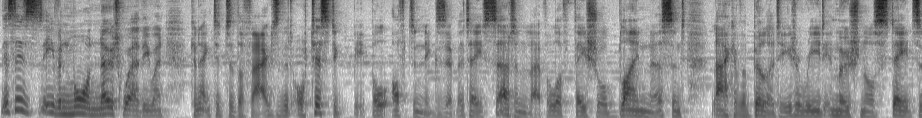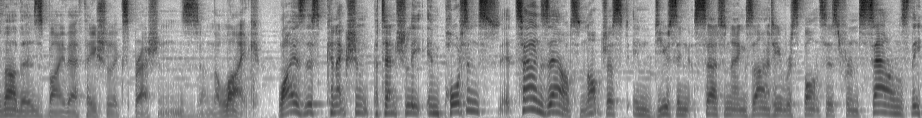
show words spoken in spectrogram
This is even more noteworthy when connected to the fact that autistic people often exhibit a certain level of facial blindness and lack of ability to read emotional states of others by their facial expressions and the like. Why is this connection potentially important? It turns out not just inducing certain anxiety responses from sounds, the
